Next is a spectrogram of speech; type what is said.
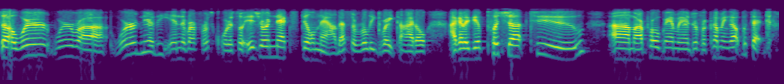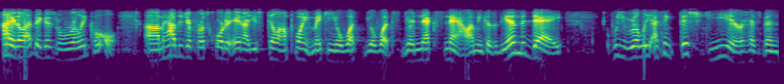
So we're we're uh, we're near the end of our first quarter. So is your next still now? That's a really great title. I got to give push up to um, our program manager for coming up with that title. I think it's really cool. Um, how did your first quarter end? Are you still on point, making your what your what's your next now? I mean, because at the end of the day, we really I think this year has been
